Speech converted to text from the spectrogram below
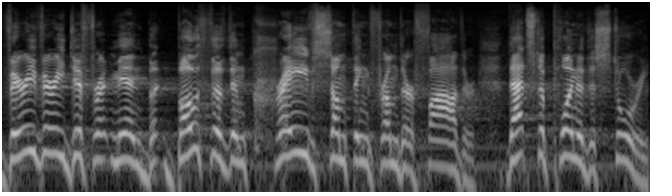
Very, very different men, but both of them crave something from their father. That's the point of the story.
